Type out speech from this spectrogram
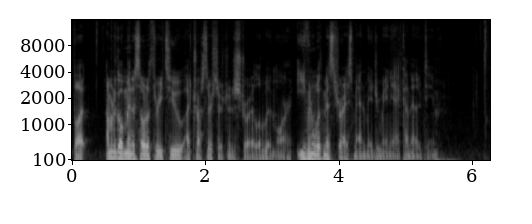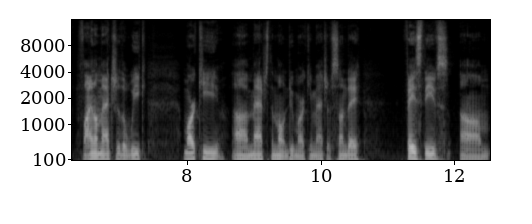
but I'm going to go Minnesota 3 2. I trust their search and destroy a little bit more, even with Mr. Iceman, MajorManiak on the other team. Final match of the week, marquee uh, match, the Mountain Dew marquee match of Sunday. FaZe Thieves. Um,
